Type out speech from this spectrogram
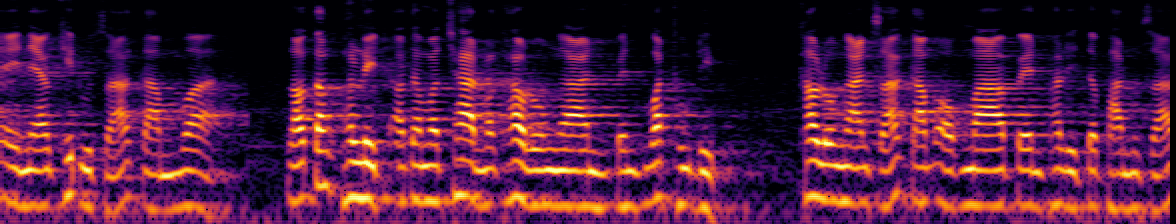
ไอแนวคิดอุตสาหกรรมว่า เราต้องผลิตเอาธรรมชาติมาเข้าโรงงานเป็นวัตถุดิบ เข้าโรงงานอุตสาหกรรมออกมาเป็นผลิตภัณฑ์อุตสาห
